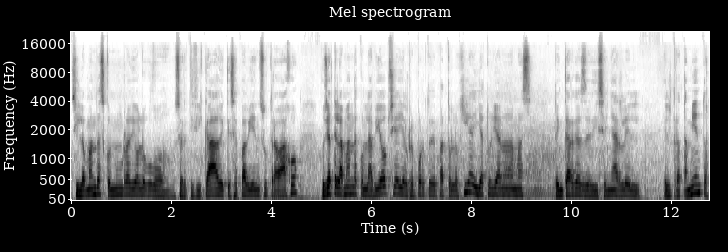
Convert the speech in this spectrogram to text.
si lo mandas con un radiólogo certificado y que sepa bien su trabajo, pues ya te la manda con la biopsia y el reporte de patología y ya tú ya nada más te encargas de diseñarle el, el tratamiento.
